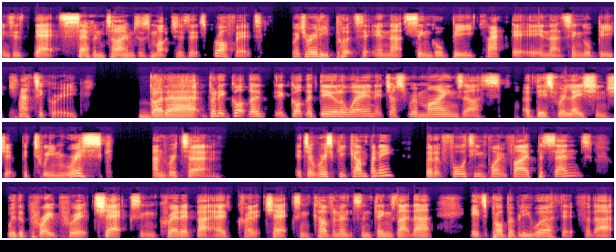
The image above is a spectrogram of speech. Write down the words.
Means its debt seven times as much as its profit, which really puts it in that single B in that single B category. But uh, but it got the it got the deal away, and it just reminds us of this relationship between risk and return. It's a risky company, but at 14.5% with appropriate checks and credit uh, credit checks and covenants and things like that, it's probably worth it for that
